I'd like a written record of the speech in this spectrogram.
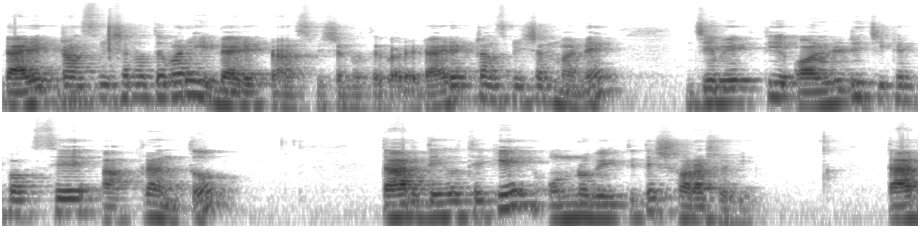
ডাইরেক্ট ট্রান্সমিশন হতে পারে ইনডাইরেক্ট ট্রান্সমিশন হতে পারে। ডাইরেক্ট ট্রান্সমিশন মানে যে ব্যক্তি অলরেডি চিকেন পক্সে আক্রান্ত, তার দেহ থেকে অন্য ব্যক্তিতে সরাসরি তার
